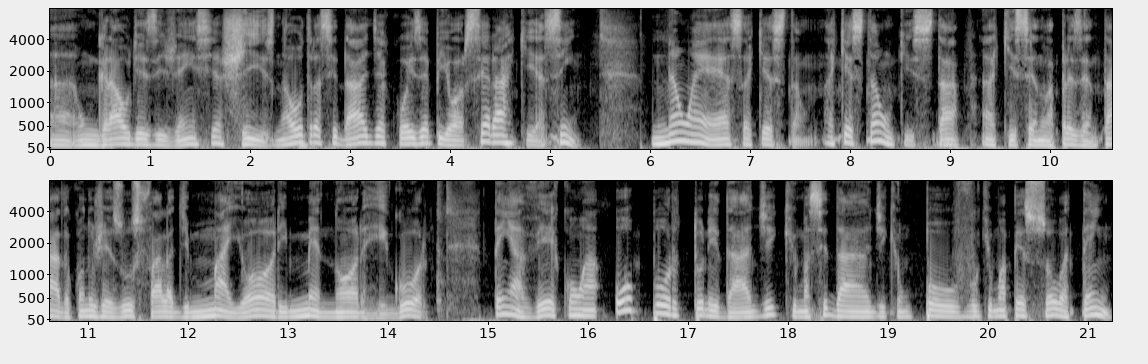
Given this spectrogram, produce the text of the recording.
uh, um grau de exigência X. Na outra cidade a coisa é pior. Será que é assim? Não é essa a questão. A questão que está aqui sendo apresentada, quando Jesus fala de maior e menor rigor, tem a ver com a oportunidade que uma cidade, que um povo, que uma pessoa tem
